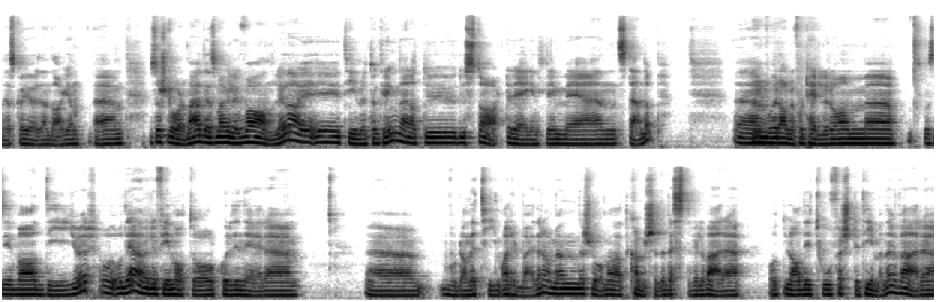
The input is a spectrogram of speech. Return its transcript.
det jeg skal gjøre den dagen. Eh, så slår det meg at det som er veldig vanlig da, i, i team rundt omkring, det er at du, du starter egentlig med en standup. Eh, Mm. Hvor alle forteller om eh, si, hva de gjør. Og, og det er en veldig fin måte å koordinere uh, hvordan et team arbeider. Da. Men det slår meg at kanskje det beste ville være å la de to første timene være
